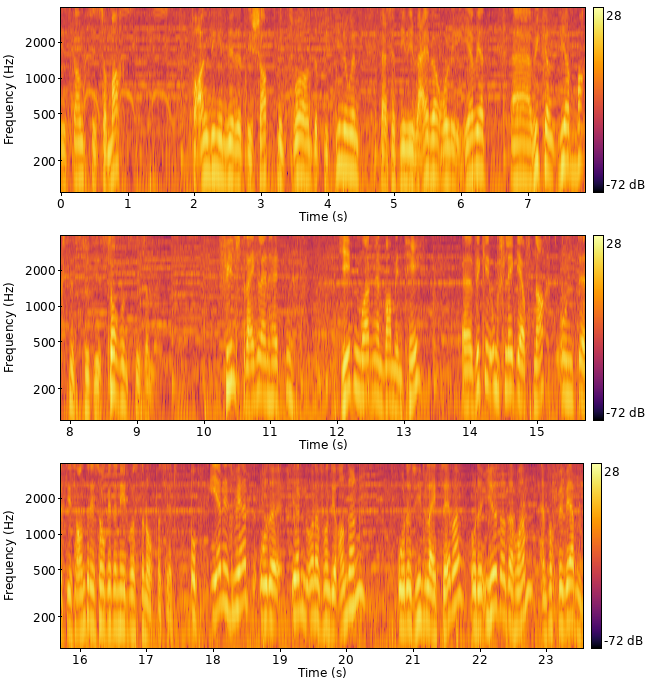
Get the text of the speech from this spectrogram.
das Ganze so macht. Vor allen Dingen, wie er das schafft mit 200 Bedienungen, dass er die Weiber alle herwirrt. Äh, Rickerl, wie machst du das? Sag uns das einmal. Viel Streicheleinheiten, jeden Morgen einen warmen Tee, äh, Wickelumschläge auf die Nacht und äh, das andere sage ich dir nicht, was danach passiert. Ob er das wird oder irgendeiner von den anderen oder sie vielleicht selber oder ihr da daheim, einfach bewerben.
